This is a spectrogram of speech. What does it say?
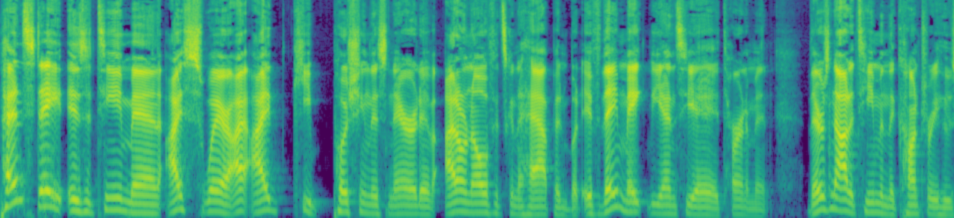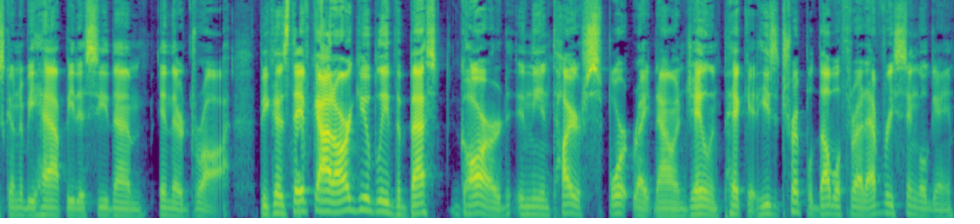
Penn State is a team, man. I swear, I, I keep pushing this narrative. I don't know if it's going to happen, but if they make the NCAA tournament – there's not a team in the country who's going to be happy to see them in their draw because they've got arguably the best guard in the entire sport right now in Jalen Pickett. He's a triple double threat every single game,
